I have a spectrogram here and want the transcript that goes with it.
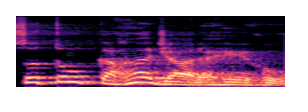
सो तुम कहाँ जा रहे हो?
